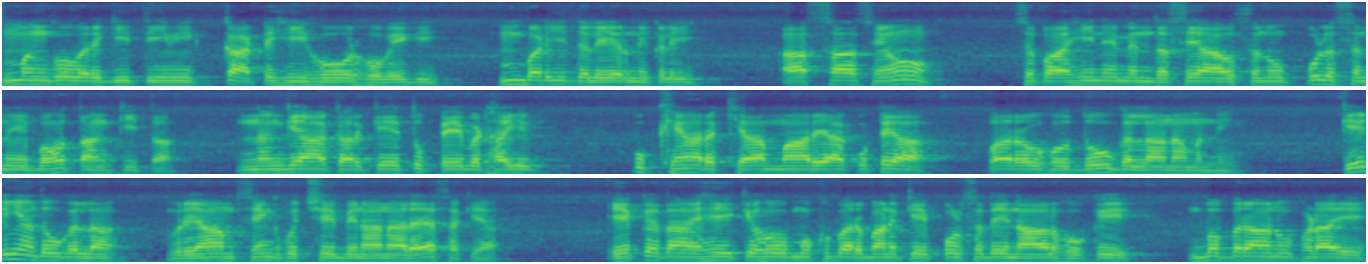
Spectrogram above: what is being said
ਮੰਗੋ ਵਰਗੀ ਤੀਵੀਂ ਘੱਟ ਹੀ ਹੋਰ ਹੋਵੇਗੀ। ਬੜੀ ਦਲੇਰ ਨਿਕਲੀ। ਆਸਾ ਸਿਉ, ਸਿਪਾਹੀ ਨੇ ਮੈਨੂੰ ਦੱਸਿਆ ਉਸ ਨੂੰ ਪੁਲਿਸ ਨੇ ਬਹੁਤ ਤੰਗ ਕੀਤਾ। ਨੰਗਿਆਂ ਕਰਕੇ ਧੁੱਪੇ ਬਿਠਾਈ, ਭੁੱਖਿਆਂ ਰੱਖਿਆ, ਮਾਰਿਆ, ਕੁੱਟਿਆ, ਪਰ ਉਹ ਦੋ ਗੱਲਾਂ ਨਾ ਮੰਨੀ। ਕਿਹੜੀਆਂ ਦੋ ਗੱਲਾਂ? ਵਰਿਆਮ ਸਿੰਘ ਪੁੱਛੇ ਬਿਨਾਂ ਨਾ ਰਹਿ ਸਕਿਆ। ਇੱਕ ਤਾਂ ਇਹ ਕਿ ਉਹ ਮੁਖਬਰ ਬਣ ਕੇ ਪੁਲਿਸ ਦੇ ਨਾਲ ਹੋ ਕੇ ਬੱਬਰਾਂ ਨੂੰ ਫੜਾਏ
